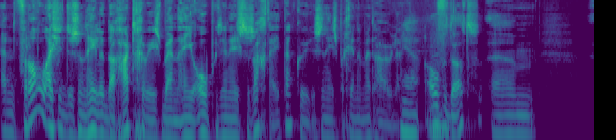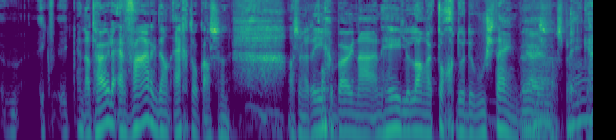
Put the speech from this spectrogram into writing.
En vooral als je dus een hele dag hard geweest bent en je opent ineens de zachtheid, dan kun je dus ineens beginnen met huilen. Ja. Over dat. ehm, ik, ik, En dat huilen ervaar ik dan echt ook als een, als een regenbui na een hele lange tocht door de woestijn, bij Ja, van spreken.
